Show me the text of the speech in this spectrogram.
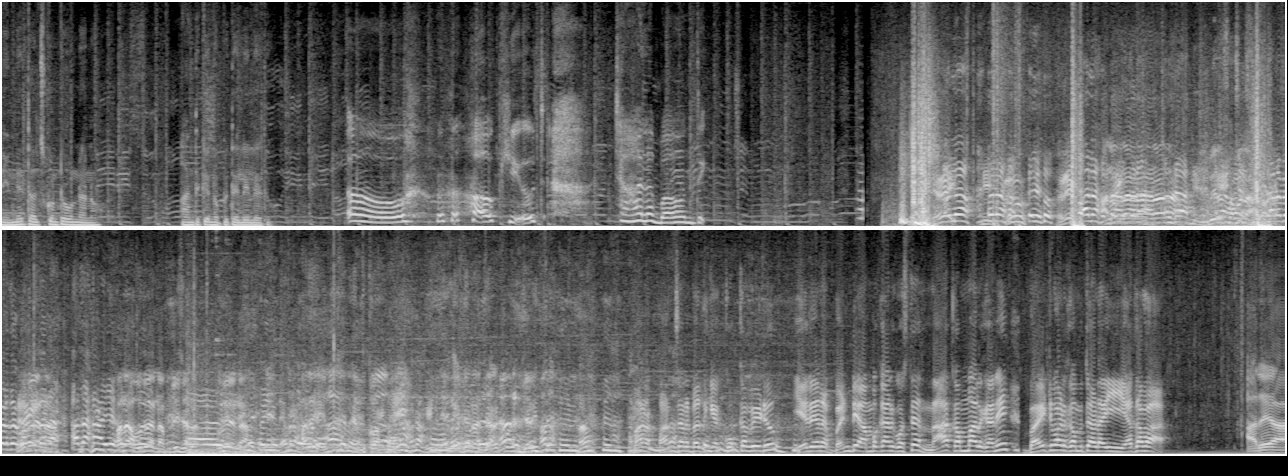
నిన్నే తలుచుకుంటూ ఉన్నాను. అందుకే నొప్పి తెలియలేదు. ఓ హౌ క్యూట్ చాలా బాగుంది. మన పంచన బతికే కుక్క వీడు ఏదైనా బండి అమ్మకానికి వస్తే నాకు అమ్మాలి కానీ బయట వాడికి అమ్ముతాడా ఈ ఎదవా అరే ఆ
